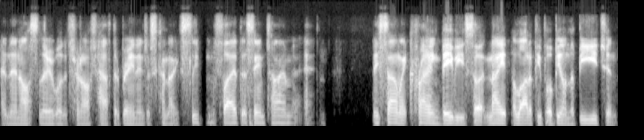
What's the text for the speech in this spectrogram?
and then also they're able to turn off half their brain and just kind of like sleep and fly at the same time. And they sound like crying babies. So at night, a lot of people will be on the beach and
